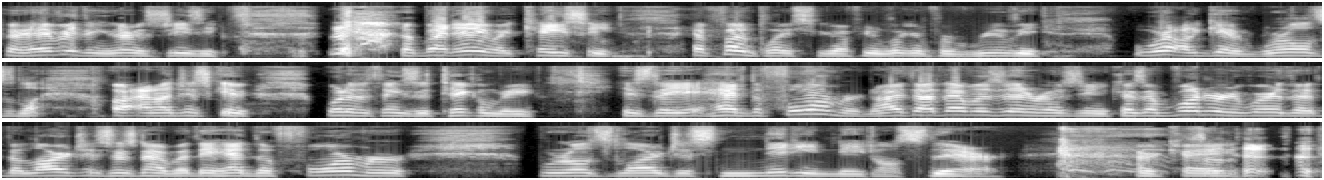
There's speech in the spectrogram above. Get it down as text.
Everything there is cheesy. but anyway, Casey, a fun place to go if you're looking for really, world again, world's. Lo- oh, and I'll just give one of the things that tickled me is they had the former. And I thought that was interesting because I'm wondering where the, the largest is now, but they had the former world's largest knitting needles there. Okay. So the,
